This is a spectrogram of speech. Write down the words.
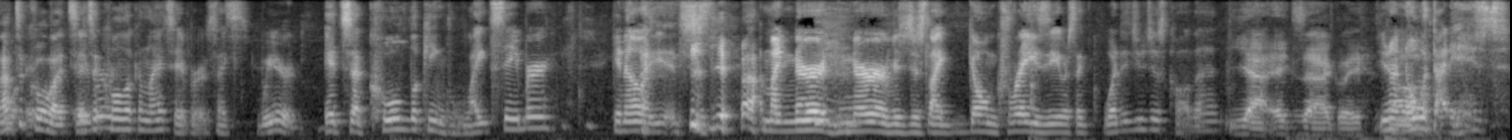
that's a cool lightsaber. it's a cool looking lightsaber. It's like, It's weird. it's a cool looking lightsaber. You know, it's just yeah. my nerd nerve is just like going crazy. It was like, what did you just call that? Yeah, exactly. You don't know Oh, what that is?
